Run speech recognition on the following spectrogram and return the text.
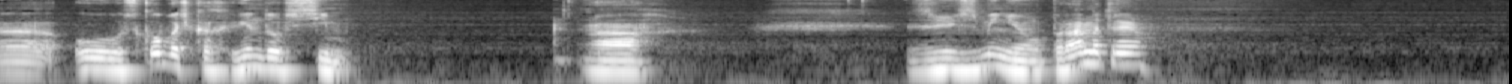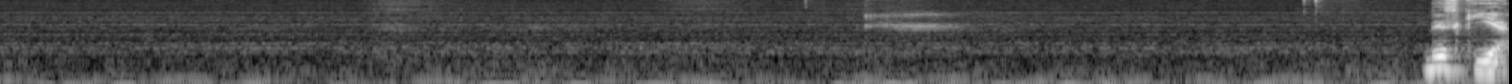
Е, у скобочках Windows 7. Змінюємо параметри. Диск є.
